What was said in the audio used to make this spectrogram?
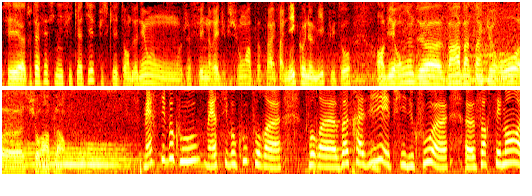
C'est tout à fait significatif puisqu'étant donné, on, je fais une réduction à peu près, enfin une économie plutôt, environ de 20 à 25 euros sur un plein. Merci beaucoup, merci beaucoup pour pour votre avis. Et puis du coup forcément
